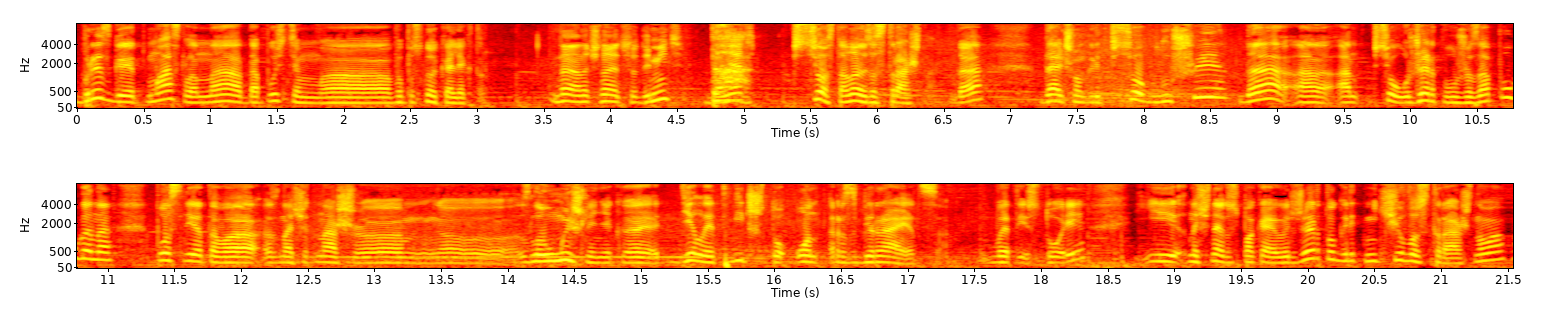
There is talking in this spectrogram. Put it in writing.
брызгает масло на, допустим, э, выпускной коллектор. Да, начинает все дымить. Да, вонять. Все становится страшно, да. Дальше он говорит, все, глуши, да, все, жертва уже запугана. После этого, значит, наш э, э, злоумышленник э, делает вид, что он разбирается в этой истории и начинает успокаивать жертву, говорит, ничего страшного,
